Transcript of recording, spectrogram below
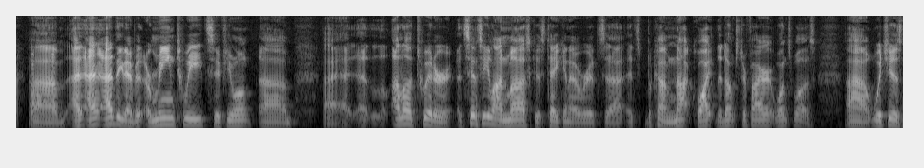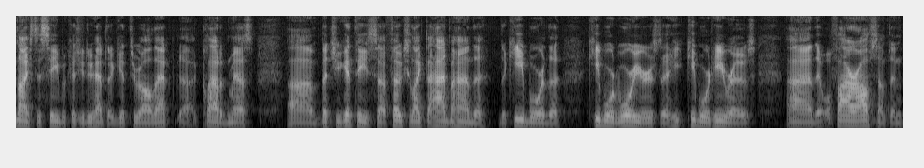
um, I, I, think that, or mean tweets, if you want. Um, I, I, love Twitter. Since Elon Musk has taken over, it's uh, it's become not quite the dumpster fire it once was, uh, which is nice to see because you do have to get through all that uh, clouded mess. Uh, but you get these uh, folks who like to hide behind the, the keyboard, the keyboard warriors, the he- keyboard heroes uh, that will fire off something.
